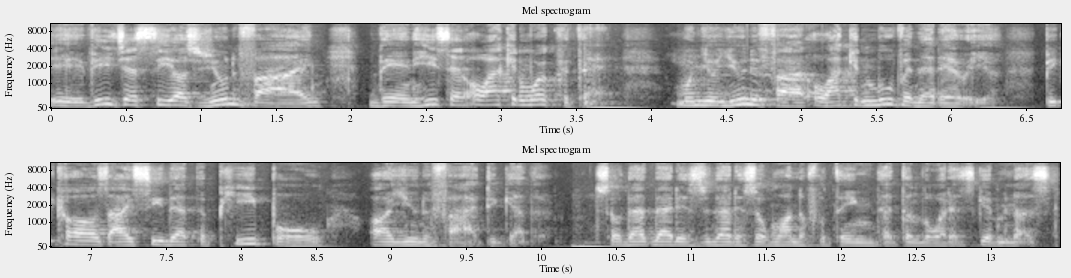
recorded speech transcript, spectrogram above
If he just see us unified, then he said, "Oh, I can work with that." When you're unified, oh, I can move in that area because I see that the people are unified together. So that that is that is a wonderful thing that the Lord has given us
